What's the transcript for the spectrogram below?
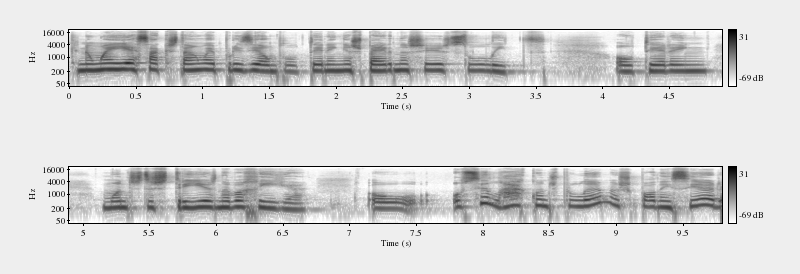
que não é essa a questão, é, por exemplo, terem as pernas cheias de celulite, ou terem montes de estrias na barriga, ou, ou sei lá quantos problemas que podem ser.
